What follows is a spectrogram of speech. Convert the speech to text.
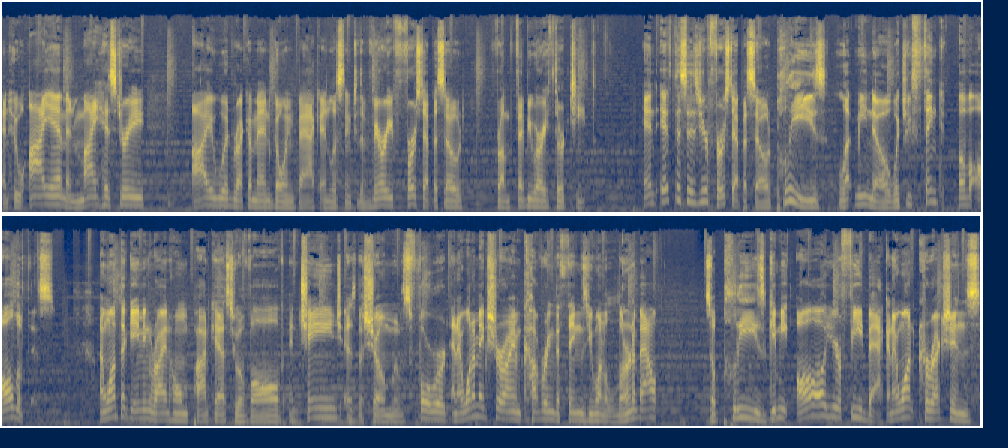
and who I am and my history, I would recommend going back and listening to the very first episode from February 13th. And if this is your first episode, please let me know what you think of all of this. I want the Gaming Ride Home podcast to evolve and change as the show moves forward, and I want to make sure I am covering the things you want to learn about. So please give me all your feedback, and I want corrections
